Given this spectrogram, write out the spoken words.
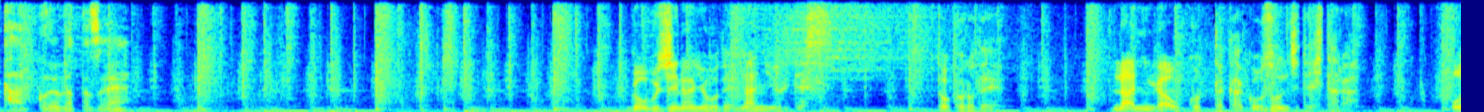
かっこよかったぜ。ご無事なようで何よりです。ところで何が起こったかご存知でしたら教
